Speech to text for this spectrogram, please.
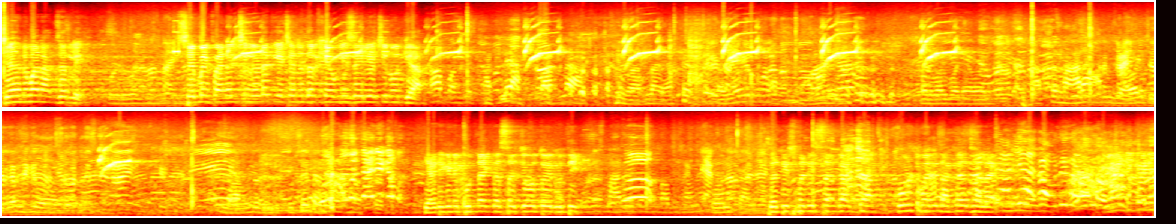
जय हनुमान आंजर्ले सेमी फायनलची लढत याच्यानंतर खेळली जाईल याची नोंद घ्या. मारा. या ठिकाणी पुन्हा एकदा सज्ज होतोय ऋतिक. प्रतिस्पर्धी संघाच्या कोर्टमध्ये दाखल झालाय. या ठिकाणी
